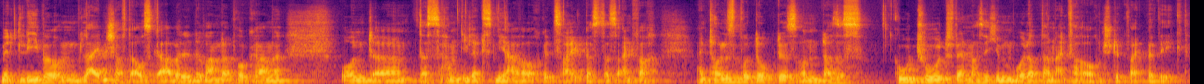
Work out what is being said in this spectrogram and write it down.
mit Liebe und Leidenschaft ausgearbeitete Wanderprogramme. Und äh, das haben die letzten Jahre auch gezeigt, dass das einfach ein tolles Produkt ist und dass es gut tut, wenn man sich im Urlaub dann einfach auch ein Stück weit bewegt.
